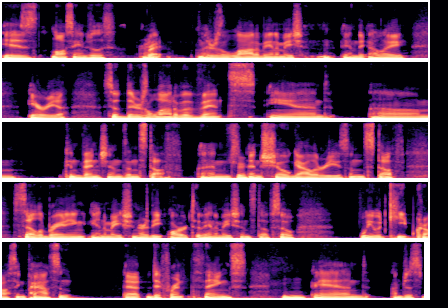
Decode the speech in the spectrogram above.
is Los Angeles. Right. Right. There's a lot of animation in the LA area. So there's a lot of events and um, conventions and stuff and Sure. and show galleries and stuff celebrating animation or the art of animation stuff. So we would keep crossing paths and at different things Mhm. and I'm just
